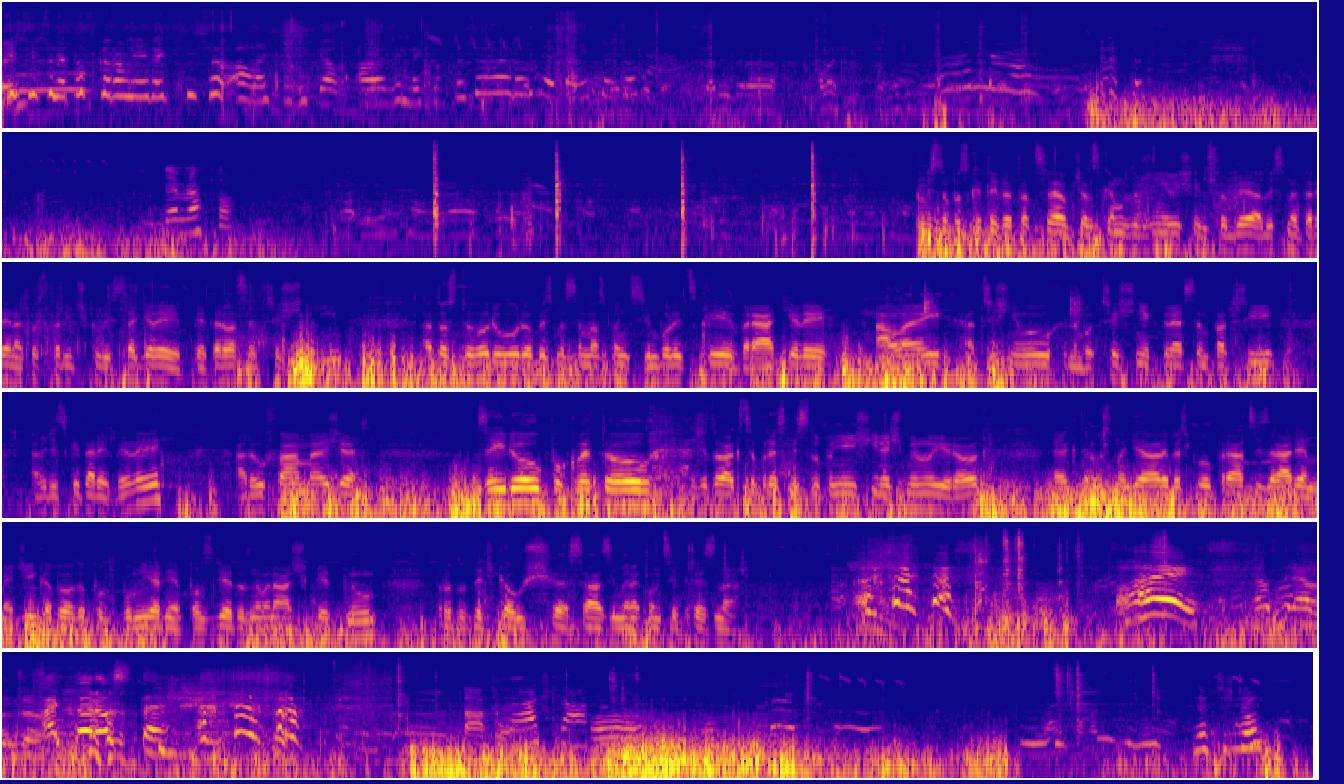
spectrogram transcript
Když už jsme to skoro měli, tak přišel Aleš, říkal, ale vy nekopete no, tady se to... Jdem na to. My jsme poskytli dotace občanskému združení Lišin sobě, aby jsme tady na kostelíčku vysadili 25 třešní. A to z toho důvodu, aby jsme sem aspoň symbolicky vrátili alej a třešňovou nebo třešně, které sem patří a vždycky tady byly. A doufáme, že zejdou, pokvetou, že to akce bude smysluplnější než minulý rok, eh, kterou jsme dělali ve spolupráci s Rádiem Magic a bylo to poměrně pozdě, to znamená až květnu, proto teďka už sázíme na konci března. Hej, na zdraví. Ať to roste. Nechceš to?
